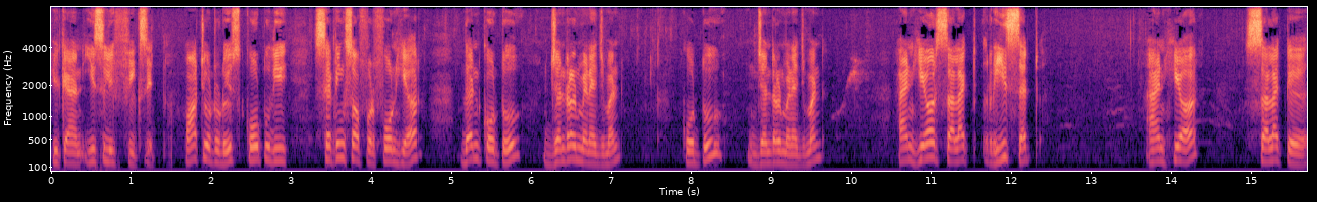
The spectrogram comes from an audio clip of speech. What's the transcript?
you can easily fix it. What you have to do is go to the settings of your phone here, then go to general management, go to general management and here select reset and here select uh,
